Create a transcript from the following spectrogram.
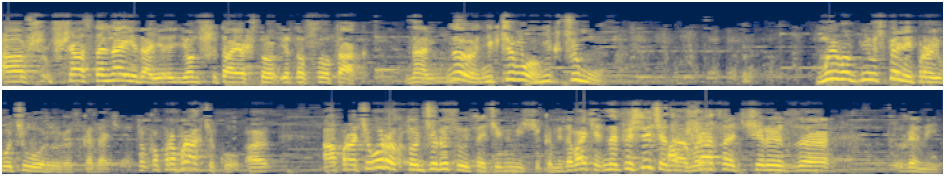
а вся остальная еда, и он считает, что это все так, Да, ну, ни к чему. ни к чему. Мы вот не успели про его теорию рассказать, только про практику. А, а про теорию, кто интересуется этими мистиками, давайте Напишите, да, общаться через э, Генри.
